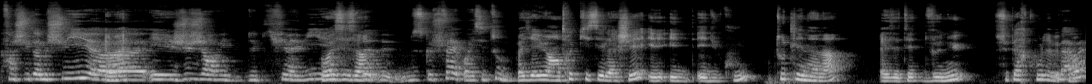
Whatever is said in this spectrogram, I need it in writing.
Enfin, je suis comme je suis, euh, et juste j'ai envie de kiffer ma vie. Ouais, c'est ça. De, de ce que je fais, quoi, et c'est tout. bah, il y a eu un truc qui s'est lâché, et, et, et du coup, toutes les nanas, elles étaient devenues super cool avec Bah moi. ouais.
